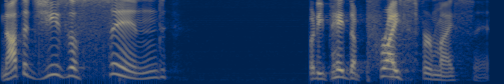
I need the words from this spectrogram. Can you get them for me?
Not that Jesus sinned, but he paid the price for my sin.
